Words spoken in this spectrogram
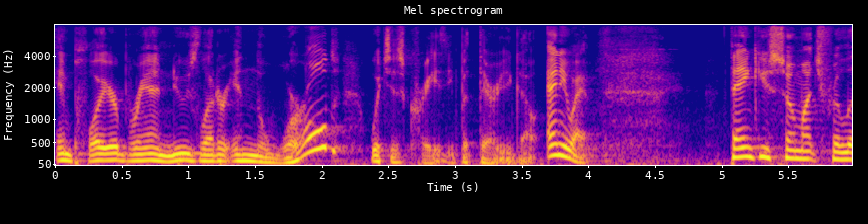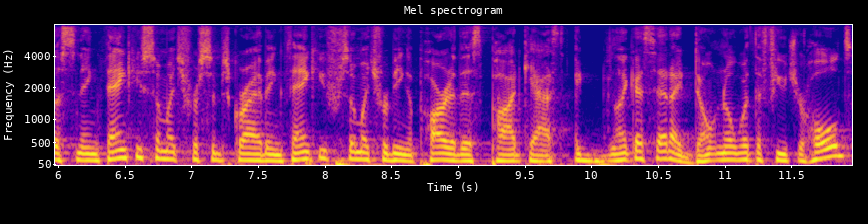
employer brand newsletter in the world, which is crazy, but there you go. Anyway, Thank you so much for listening. Thank you so much for subscribing. Thank you so much for being a part of this podcast. Like I said, I don't know what the future holds,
